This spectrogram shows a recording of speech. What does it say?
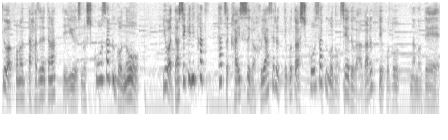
日はこのネタ外れたなっていうその試行錯誤の要は打席に立つ回数が増やせるっていうことは試行錯誤の精度が上がるっていうことなので、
